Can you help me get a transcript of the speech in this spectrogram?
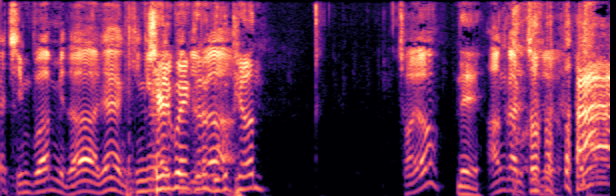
예, 진부합니다. 그냥 김경래 제일 고행 PD가 그는 누구 편? 저요? 네. 안 가르쳐줘요. 아,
